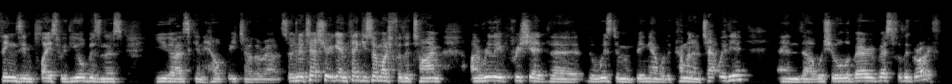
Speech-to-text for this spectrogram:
things in place with your business you guys can help each other out so natasha again thank you so much for the time i really appreciate the, the wisdom of being able to come in and chat with you and uh, wish you all the very best for the growth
